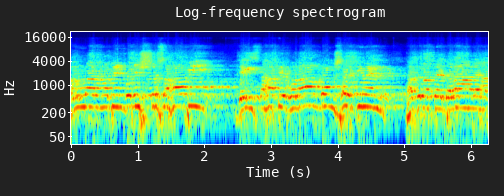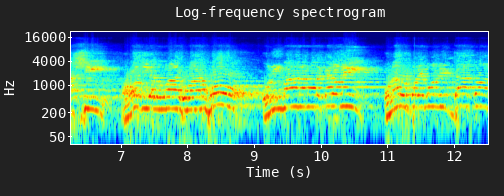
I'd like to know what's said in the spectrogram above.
আল্লাহর নবীর ঘনিষ্ঠ সাহাবী, যেই সাহাবী গোলাম বংশের ছিলেন হযরতে বেলাল হাবশী রাদিয়াল্লাহু আনহু, উনি ঈমান আনার কারণে ওনার উপরে এমন নির্যাতন,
